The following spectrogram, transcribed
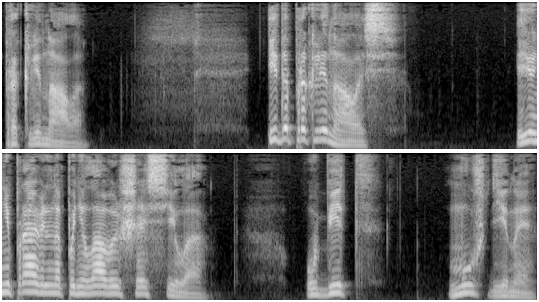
проклинала. Ида проклиналась. Ее неправильно поняла высшая сила. Убит муж Дины.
